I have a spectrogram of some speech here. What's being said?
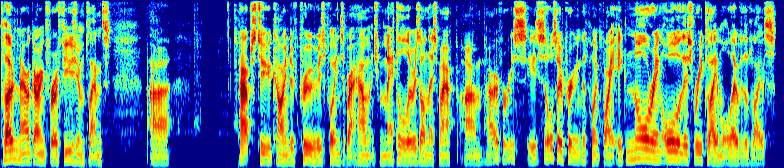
Clone now going for a fusion plant, uh, perhaps to kind of prove his point about how much metal there is on this map. Um, however, he's, he's also proving the point by ignoring all of this reclaim all over the place.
